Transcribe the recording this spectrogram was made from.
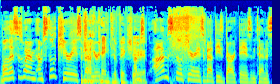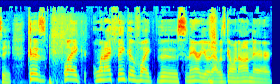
Well, this is where I'm, I'm still curious about your. paint a picture. I'm. I'm still curious about these dark days in Tennessee because, like, when I think of like the scenario that was going on there,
